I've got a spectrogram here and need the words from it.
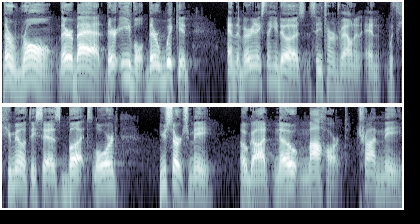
They're wrong, they're bad, they're evil, they're wicked. And the very next thing he does is he turns around and, and with humility says, But, Lord, you search me, O God, know my heart, try me.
